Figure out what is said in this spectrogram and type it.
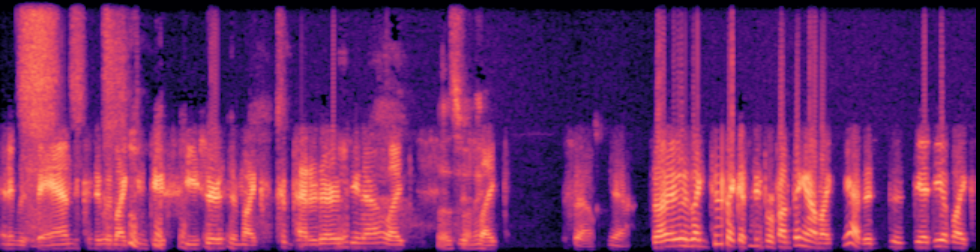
and it was banned because it would like induce seizures in like competitors. You know, like That's just funny. like so yeah. So it was like just like a super fun thing. And I'm like, yeah, the the, the idea of like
